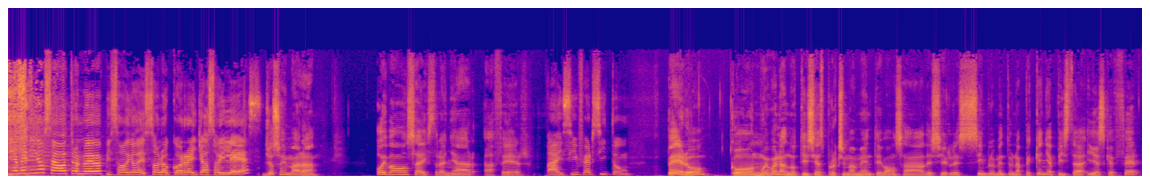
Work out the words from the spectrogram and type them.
Bienvenidos a otro nuevo episodio de Solo corre. Yo soy Les. Yo soy Mara. Hoy vamos a extrañar a Fer. Ay, sí, Fercito. Pero con muy buenas noticias próximamente. Vamos a decirles simplemente una pequeña pista y es que Fer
